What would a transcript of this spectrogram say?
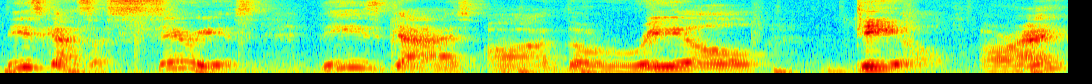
These guys are serious. These guys are the real deal. All right.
